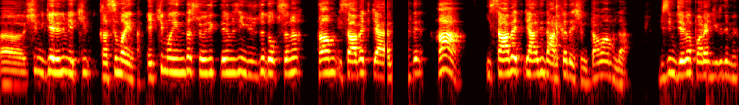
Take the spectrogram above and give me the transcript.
E, şimdi gelelim Ekim, Kasım ayına. Ekim ayında söylediklerimizin %90'ı tam isabet geldi. Ha isabet geldi de arkadaşım tamam da bizim cebe para girdi mi?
